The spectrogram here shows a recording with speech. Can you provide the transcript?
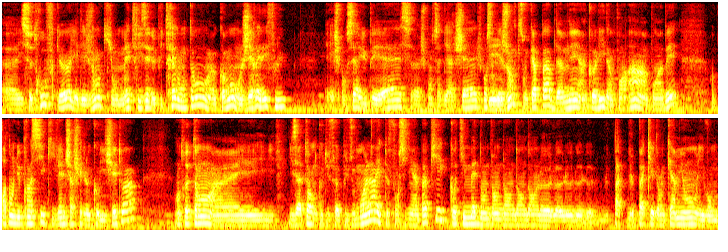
euh, il se trouve qu'il y a des gens qui ont maîtrisé depuis très longtemps euh, comment on gérait les flux. Et je pensais à UPS, je pense à DHL, je pense à Mm. des gens qui sont capables d'amener un colis d'un point A à un point B en partant du principe qu'ils viennent chercher le colis chez toi. Entre-temps, euh, ils, ils attendent que tu sois plus ou moins là, ils te font signer un papier. Quand ils mettent dans, le, le, le, le, le pa- le paquet dans le camion, ils vont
